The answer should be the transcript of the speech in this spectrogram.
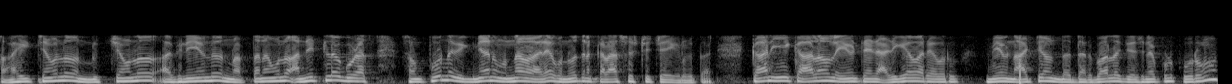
సాహిత్యంలో నృత్యంలో అభినయంలో నర్తనంలో అన్నిట్లో కూడా సంపూర్ణ విజ్ఞానం ఉన్నవారే ఒక నూతన కళా సృష్టి చేయగలుగుతారు. కానీ ఈ కాలంలో ఏమిటంటే అడిగేవారు ఎవరు? మేము నాట్యం దర్బార్లో చేసినప్పుడు పూర్వం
